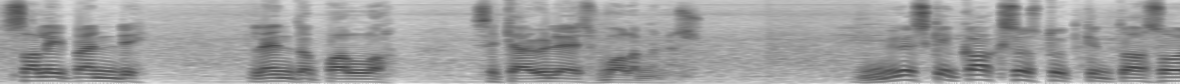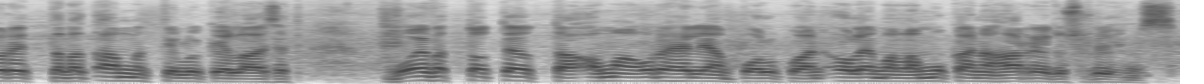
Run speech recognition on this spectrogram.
salibändi, lentopallo sekä yleisvalmennus. Myöskin kaksoistutkintoa suorittavat ammattilukelaiset voivat toteuttaa omaa urheilijan polkuaan olemalla mukana harjoitusryhmissä.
